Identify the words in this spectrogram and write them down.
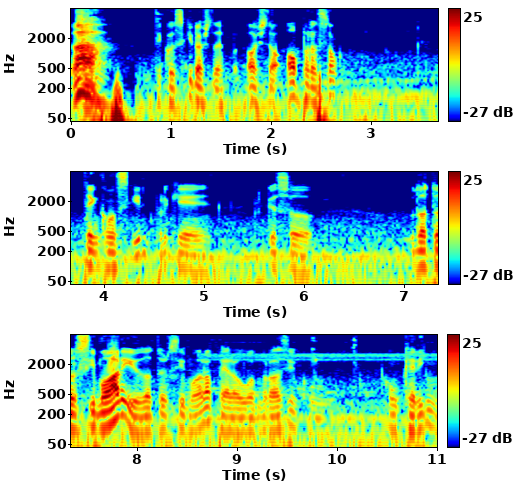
Ah! Tem que conseguir esta, esta operação tenho que conseguir, porque, porque eu sou o Dr. Simora e o Dr. Simora opera o Ambrósio com, com carinho.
